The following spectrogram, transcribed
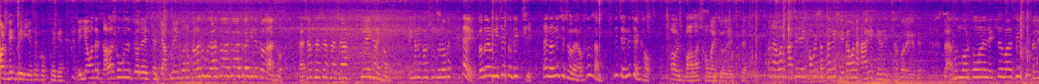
অর্ধেক বেরিয়েছে খোপ থেকে। এই যে আমাদের কালো সবুজ চলে এসছে, চাপ নেই কোনো। কালো সবুজ, আসো আসো আসো, এদিকে চলে আসো। ফ্যাসা ফ্যাসা ফ্যাসা। তুমি এখানে খাও এখানে খাও সুন্দর হবে এই, তোদের আমি নিচে তো দিচ্ছি। এই না নিচে চলে যাও, সুলতান, নিচে নিচে খাও। ও বালা, সবাই চলে এসছে। মানে আমার কাছে যে খাবারটা থাকে, সেটা মানে আগে খেতে ইচ্ছা করে গেছে। তো এখন বর্তমানে দেখতে পাচ্ছি টোটালি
